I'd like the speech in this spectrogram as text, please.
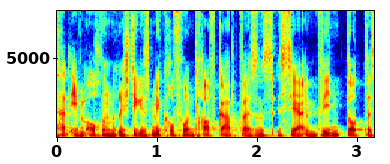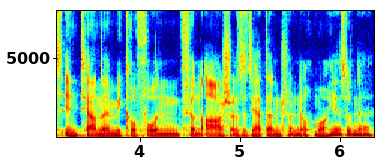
hat eben auch ein richtiges Mikrofon drauf gehabt, weil sonst ist ja im Wind dort das interne Mikrofon für den Arsch. Also der hat dann schon auch mal hier so eine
